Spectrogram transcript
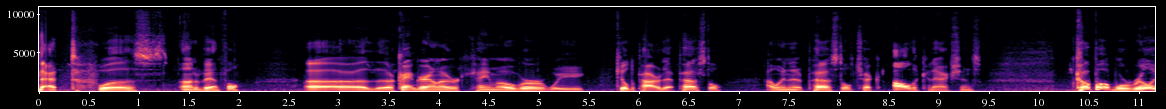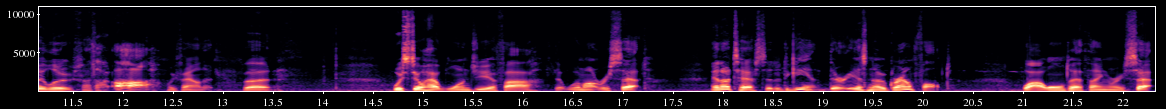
that was uneventful. Uh, the campground owner came over. We killed the power of that pedestal. I went in a pedestal, checked all the connections. A couple of them were really loose. I thought, ah, we found it. But we still have one GFI that will not reset. And I tested it again. There is no ground fault. Why won't that thing reset?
